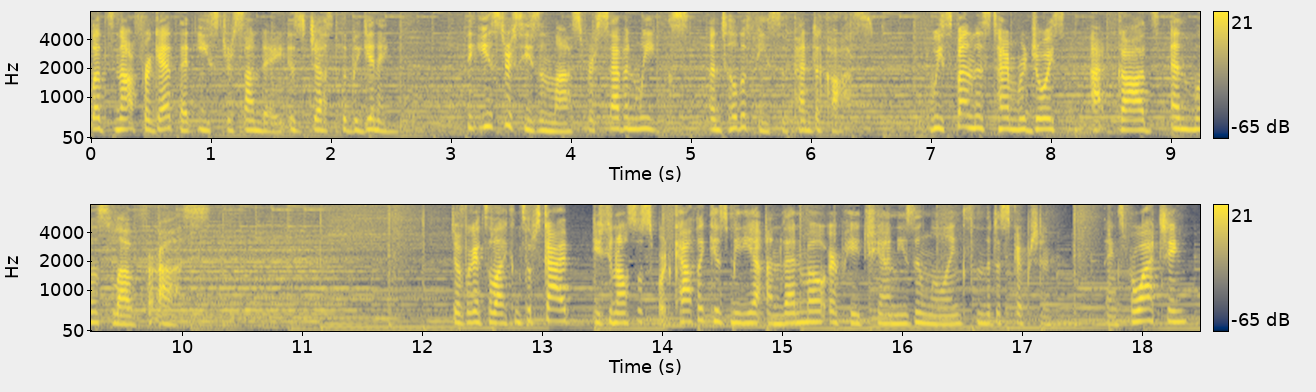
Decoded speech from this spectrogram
Let's not forget that Easter Sunday is just the beginning. The Easter season lasts for seven weeks until the Feast of Pentecost. We spend this time rejoicing at God's endless love for us. Don't forget to like and subscribe. You can also support Catholic Kids Media on Venmo or Patreon using the links in the description. Thanks for watching.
